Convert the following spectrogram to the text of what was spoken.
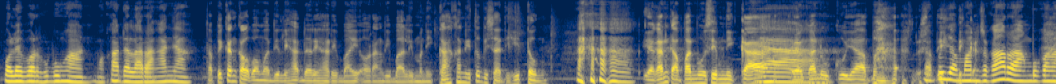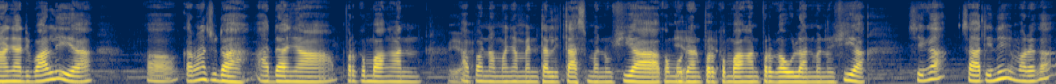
boleh berhubungan, maka ada larangannya. Tapi kan kalau mau dilihat dari hari bayi orang di Bali menikah kan itu bisa dihitung. ya kan kapan musim nikah, Ya. ya, kan ukunya apa. Tapi zaman sekarang bukan hanya di Bali ya, eh, karena sudah adanya perkembangan Iya. apa namanya mentalitas manusia, kemudian perkembangan pergaulan manusia, sehingga saat ini mereka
